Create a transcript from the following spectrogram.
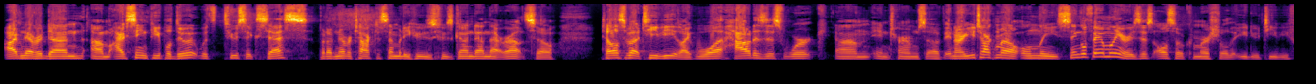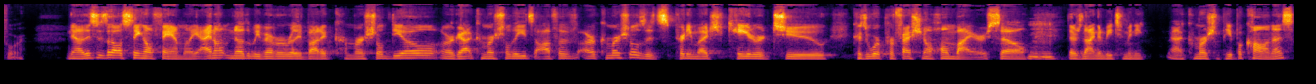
I've never done. Um, I've seen people do it with to success, but I've never talked to somebody who's who's gone down that route. So, tell us about TV. Like, what? How does this work um, in terms of? And are you talking about only single family, or is this also a commercial that you do TV for? No, this is all single family. I don't know that we've ever really bought a commercial deal or got commercial leads off of our commercials. It's pretty much catered to because we're professional home buyers. So mm-hmm. there's not going to be too many uh, commercial people calling us.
